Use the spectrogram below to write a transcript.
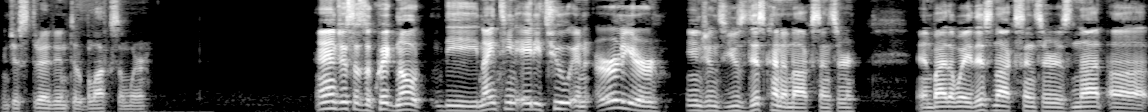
And just thread it into a block somewhere. And just as a quick note, the 1982 and earlier engines use this kind of knock sensor. And by the way, this knock sensor is not uh,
